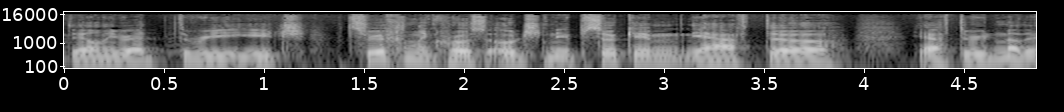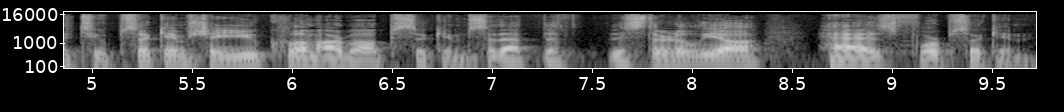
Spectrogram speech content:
they only read three each. Tzrichin Likros Ochne Psukim, you have to you have to read another two Psukim, Shayu Kulam Arba Psukim, so that the, this third Aliyah has four Psukim.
